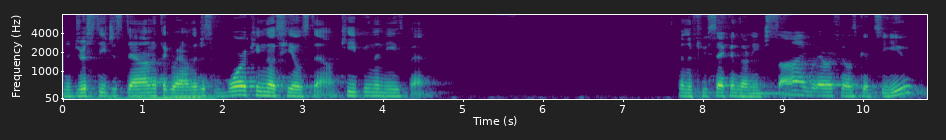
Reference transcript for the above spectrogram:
The dristi just down at the ground. They're just working those heels down, keeping the knees bent. Spend a few seconds on each side, whatever feels good to you.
